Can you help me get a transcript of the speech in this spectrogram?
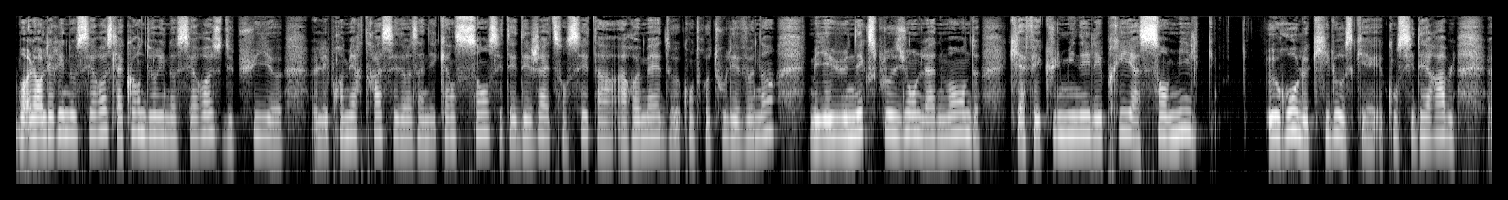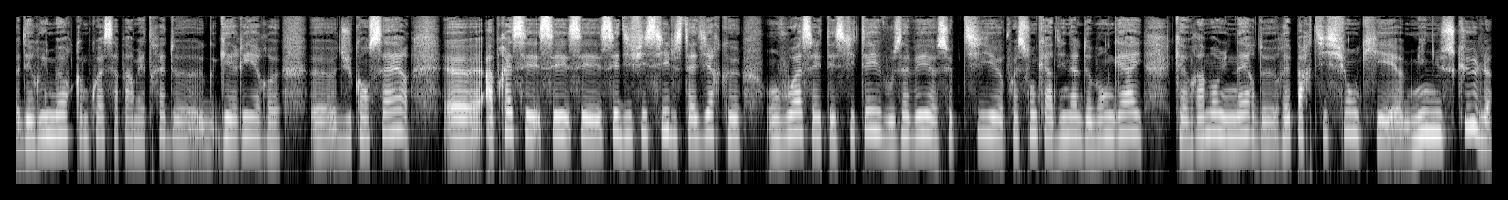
bon, alors les rhinocéros, la corne de rhinocéros depuis les premières traces dans les années 1500, c'était déjà être censé être un, un remède contre tous les venins, mais il y a eu une explosion de la demande qui a fait culminer les prix à 100 100 000 euros le kilo, ce qui est considérable. Euh, des rumeurs comme quoi ça permettrait de guérir euh, euh, du cancer. après, c'est difficile, c'est-à-dire que on voit, ça a été cité, vous avez ce petit poisson cardinal de Bangaï qui a vraiment une aire de répartition qui est minuscule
